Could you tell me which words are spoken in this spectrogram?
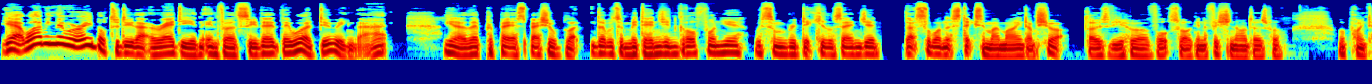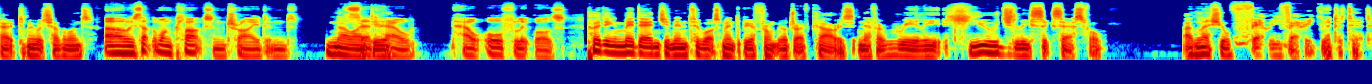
Yeah, well, I mean, they were able to do that already in, in They, they were doing that. You know, they prepare a special, like, there was a mid engine Golf one year with some ridiculous engine that's the one that sticks in my mind. I'm sure those of you who are Volkswagen aficionados will will point out to me which other ones. Oh, is that the one Clarkson tried and no said idea how how awful it was? Putting mid-engine into what's meant to be a front-wheel drive car is never really hugely successful, unless you're very very good at it.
